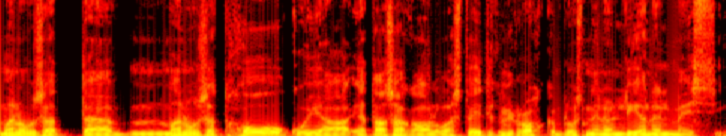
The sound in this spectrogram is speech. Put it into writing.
mõnusat, mõnusat hoogu ja, ja tasakaalu vast veidikene rohkem, pluss neil on Lionel Messi.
